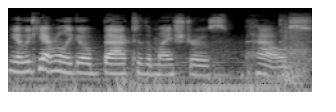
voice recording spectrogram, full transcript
Yeah, we can't really go back to the maestro's house.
